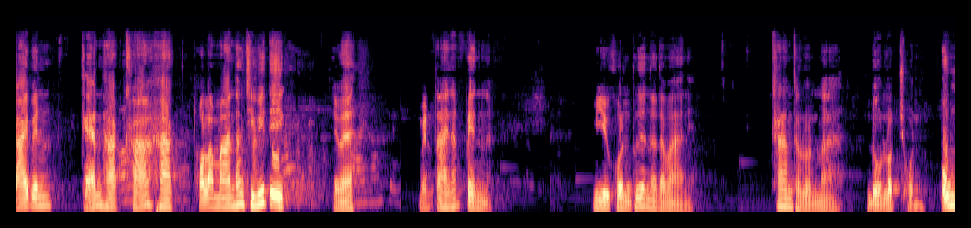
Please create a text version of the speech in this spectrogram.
กลายเป็นแขนหักขาหักทรมานทั้งชีวิตอีกใช่ไหมเหมือนตายทั้งเป็นน่ะมีอยู่คนเพื่อนอาตมาเนี่ย ข้ามถนนมา โดนรถชน ปุ้ง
